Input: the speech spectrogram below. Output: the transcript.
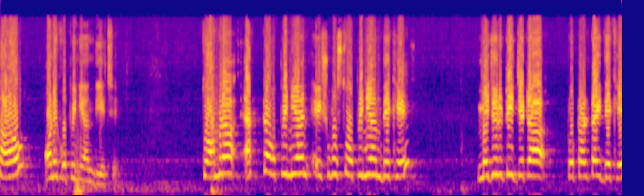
তারাও অনেক ওপিনিয়ন দিয়েছে। তো আমরা একটা ওপিনিয়ন এই সমস্ত ওপিনিয়ন দেখে মেজরিটি যেটা টোটালটাই দেখে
